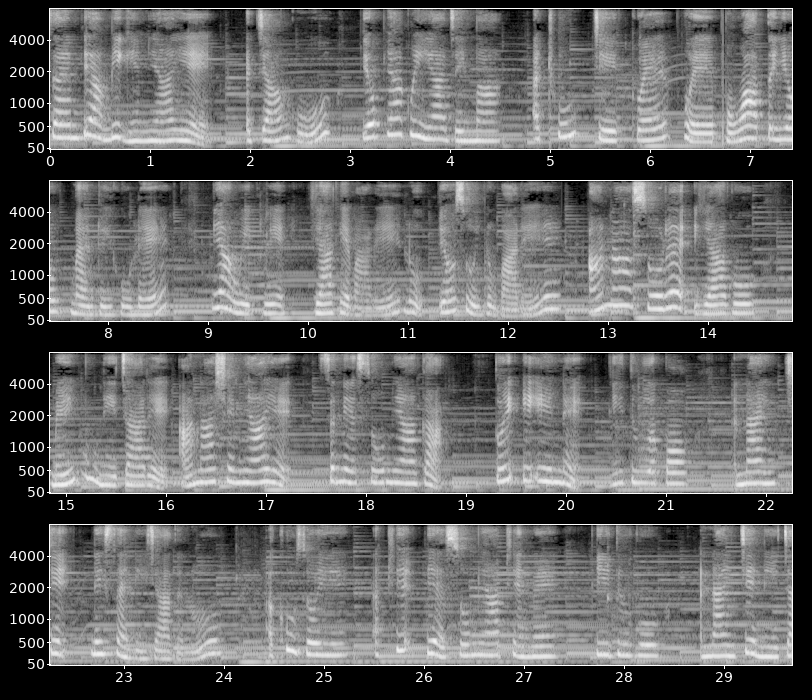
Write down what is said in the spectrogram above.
စံပြမိခင်များရဲ့အကြောင်းကိုပြောပြခွင့်ရချိန်မှာ အထူးကြေကွဲဖွယ်ဘဝတယုတ်မှန်တွေကိုလည်းမျှဝေခွင့်ရခဲ့ပါတယ်လို့ပြောဆိုလိုပါတယ်။အာနာဆိုတဲ့အရာကိုမိမ့်မှုနေကြတဲ့အာနာရှင်များရဲ့စနစ်ဆိုးများကသွေးအေးအေးနဲ့ပြည်သူအပေါ်အနိုင်ကျင့်နှိမ့်ဆက်နေကြသလိုအခုဆိုရင်အဖြစ်အပျက်ဆိုးများဖြင့်လဲပြည်သူကိုအနိုင်ကျင့်နေကြ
